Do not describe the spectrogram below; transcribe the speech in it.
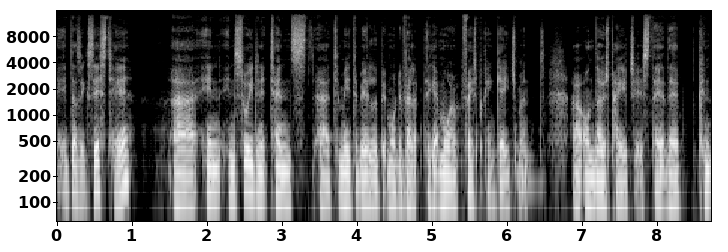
it does exist here. Uh, in in Sweden, it tends uh, to me to be a little bit more developed. They get more Facebook engagement uh, on those pages. They they can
